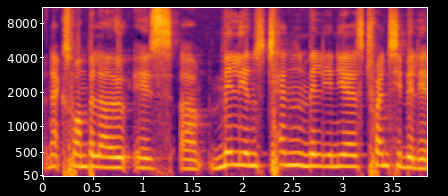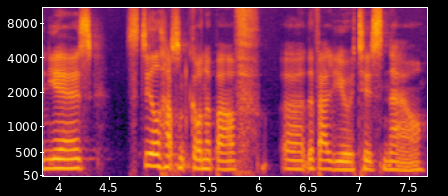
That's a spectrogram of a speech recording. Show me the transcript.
The next one below is um, millions, 10 million years, 20 million years, still hasn't gone above uh, the value it is now.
